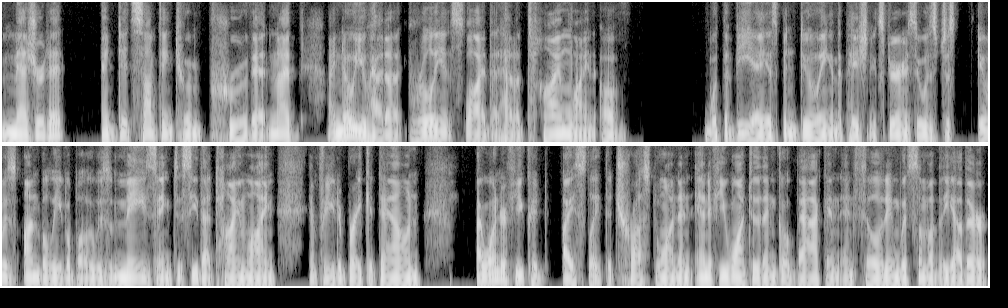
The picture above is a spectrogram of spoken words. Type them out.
measured it and did something to improve it. And I I know you had a brilliant slide that had a timeline of what the VA has been doing in the patient experience. It was just it was unbelievable. It was amazing to see that timeline and for you to break it down. I wonder if you could isolate the trust one and, and if you want to then go back and, and fill it in with some of the other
